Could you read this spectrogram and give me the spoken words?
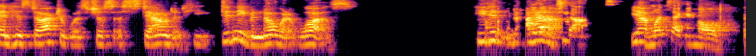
and his doctor was just astounded. He didn't even know what it was. He didn't. I had to stop. Yeah. One second, hold.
